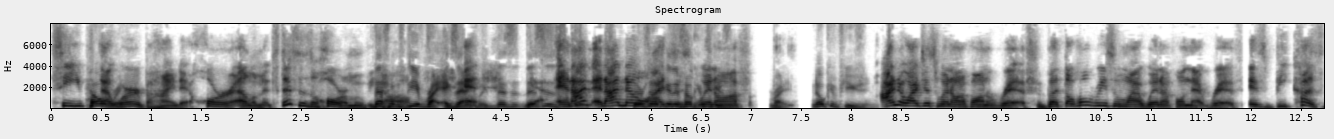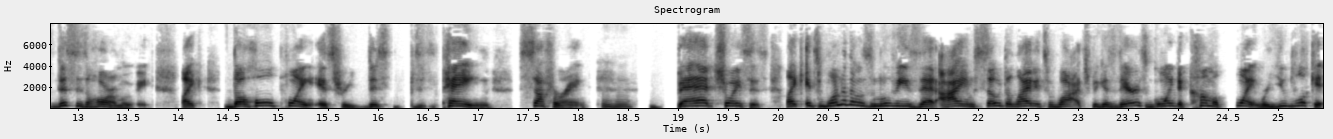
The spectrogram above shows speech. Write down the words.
See, you put that word behind it. Horror elements. This is a horror movie. That's y'all. what, yeah, right, exactly. this is this Yeah, is, and I and I know no- I just no went off right, no confusion. I know I just went off on a riff, but the whole reason why I went off on that riff is because this is a horror movie. Like the whole point is for this pain, suffering, Mm-hmm. bad choices. Like it's one of those movies that I am so delighted to watch because there's going to come a point where you look at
